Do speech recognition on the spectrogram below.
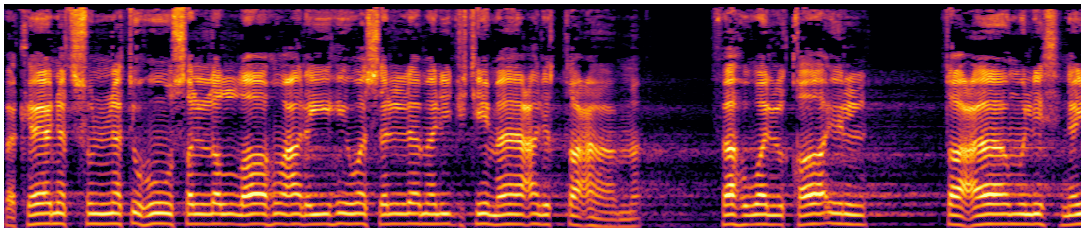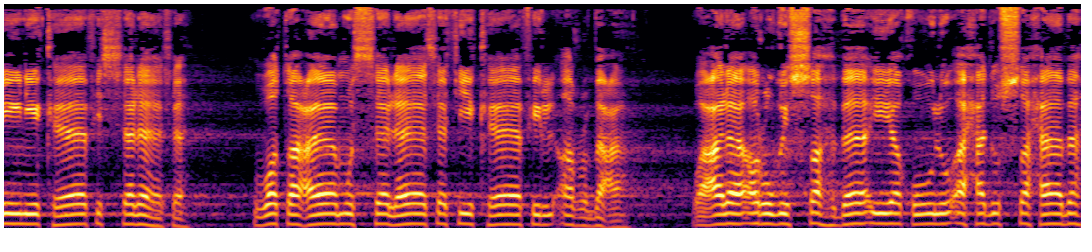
فكانت سنته صلى الله عليه وسلم الاجتماع للطعام. فهو القائل طعام الاثنين كاف الثلاثة وطعام الثلاثة كاف الأربعة. وعلى أرض الصهباء يقول أحد الصحابة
